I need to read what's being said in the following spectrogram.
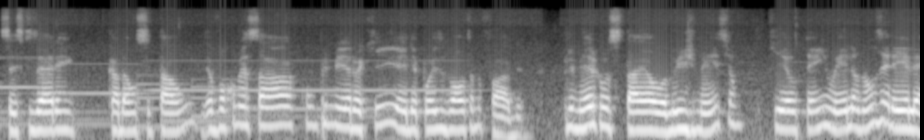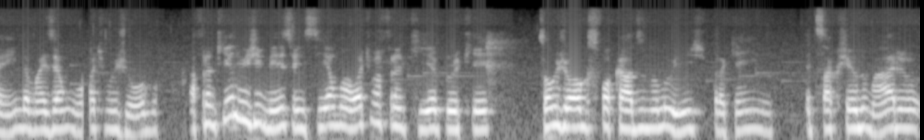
Se vocês quiserem cada um citar um. Eu vou começar com o primeiro aqui e aí depois volta no Fábio. O primeiro que eu vou citar é o Luigi Mansion, que eu tenho ele, eu não zerei ele ainda, mas é um ótimo jogo. A franquia Luigi Mansion em si é uma ótima franquia porque são jogos focados no Luigi. Para quem é de saco cheio do Mario,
